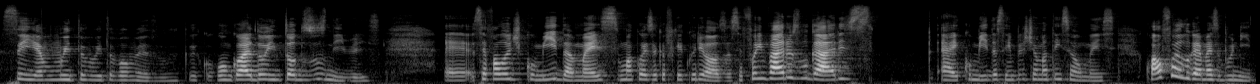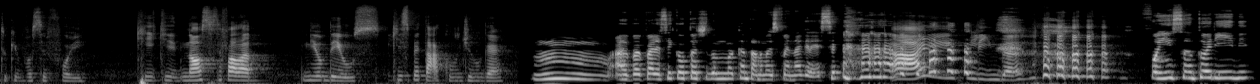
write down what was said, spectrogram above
Sim, é muito, muito bom mesmo. Concordo em todos os níveis. É, você falou de comida, mas uma coisa que eu fiquei curiosa. Você foi em vários lugares, aí comida sempre chama atenção, mas qual foi o lugar mais bonito que você foi? Que, que nossa, você fala, meu Deus, que espetáculo de lugar. Hum, vai parecer que eu tô te dando uma cantada, mas foi na Grécia. Ai, linda! foi em Santorini.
